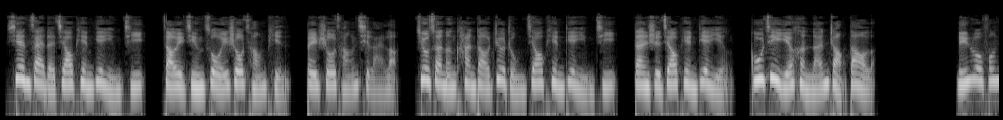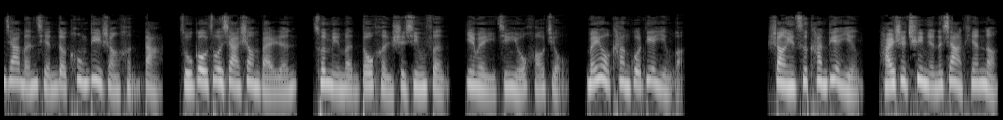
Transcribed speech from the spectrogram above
现在的胶片电影机早已经作为收藏品被收藏起来了。就算能看到这种胶片电影机，但是胶片电影估计也很难找到了。林若风家门前的空地上很大，足够坐下上百人，村民们都很是兴奋，因为已经有好久没有看过电影了。上一次看电影还是去年的夏天呢。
